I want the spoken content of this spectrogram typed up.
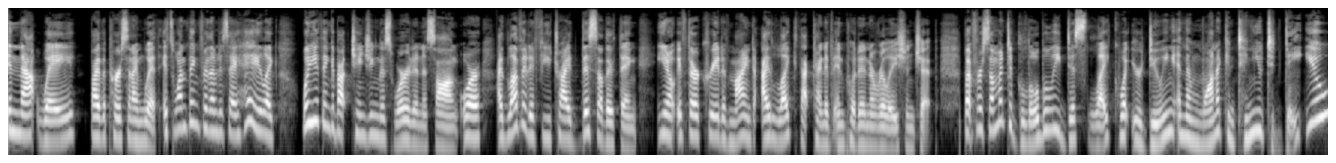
in that way by the person I'm with. It's one thing for them to say, hey, like, what do you think about changing this word in a song? Or I'd love it if you tried this other thing. You know, if they're a creative mind, I like that kind of input in a relationship. But for someone to globally dislike what you're doing and then want to continue to date you,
